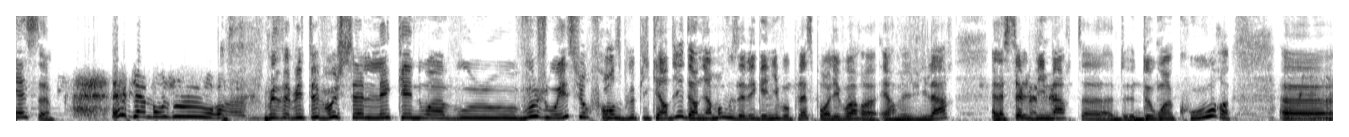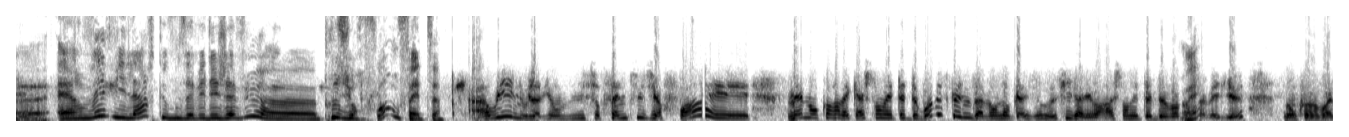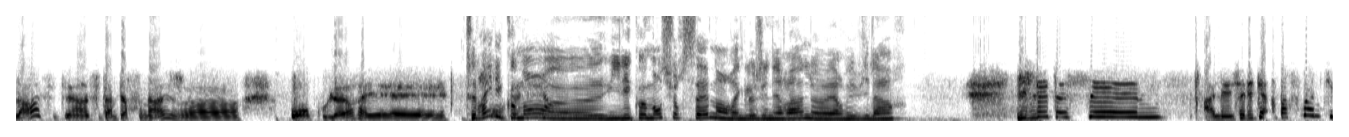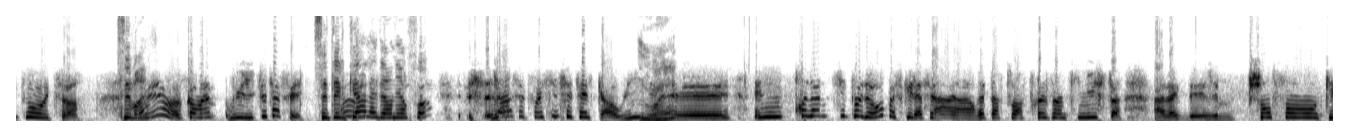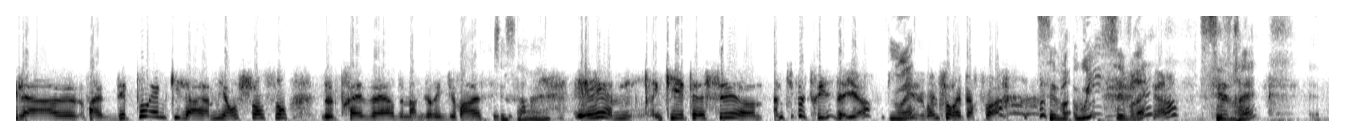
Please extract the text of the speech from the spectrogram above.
Agnès Eh bien, bonjour. Vous habitez Vauchelles, les Quénois. Vous, vous jouez sur France Bleu Picardie. Et dernièrement, vous avez gagné vos places pour aller voir euh, Hervé Villard à la salle Vimart euh, de, de Wincourt. Euh, Hervé Villard, que vous avez déjà vu euh, plusieurs fois, en fait. Ah oui, nous l'avions vu sur scène plusieurs fois et même encore avec Achetant des têtes de bois, parce que nous avons l'occasion aussi d'aller voir Achetant des têtes de bois quand Ouais. ça avait lieu. Donc euh, voilà, c'était un, c'est un personnage euh, en couleur et C'est vrai, il est comment, euh, il est comment sur scène en règle générale, euh, Hervé Villard? Il est assez, allez, j'allais dire parfois un petit peu haute. C'est vrai Mais euh, quand même, oui, tout à fait. C'était le Ouais, cas ouais. la dernière fois Là, cette fois-ci, c'était le cas, oui. Ouais. Et il prenait un petit peu de haut parce qu'il a fait un, un répertoire très intimiste avec des chansons qu'il a, euh, enfin, des poèmes qu'il a mis en chansons de Prévert, de Marguerite Duras et tout ça. Et euh, qui est assez, un petit peu triste d'ailleurs. Ouais. Loin de son répertoire. C'est vrai. Oui, c'est vrai. Hein C'est C'est vrai.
